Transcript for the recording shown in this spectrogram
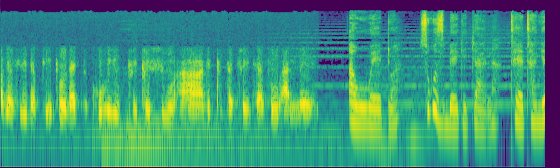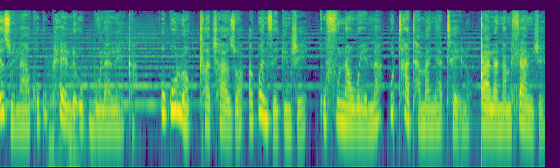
obviously the people that who you pre presume are the perpetrators who are men. awuwedwa sukuzibeka ityala thetha ngezwi lakho kuphele ukubulaleka ukulwa kuxhatshazwa akwenzeki nje kufuna wena uthathe amanyathelo. Qala namhlanje.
